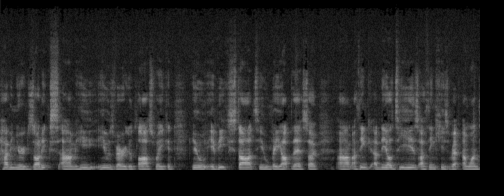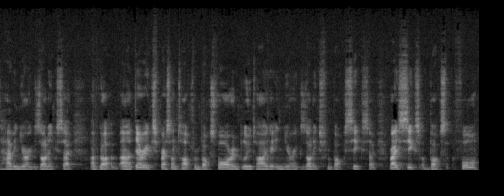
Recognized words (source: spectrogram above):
having your exotics. Um, he he was very good last week, and he'll if he starts, he'll be up there. So um, I think at the odds he is, I think he's a one to have in your exotics. So I've got uh, Derry Express on top from box four and Blue Tiger in your exotics from box six. So race six, box four.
